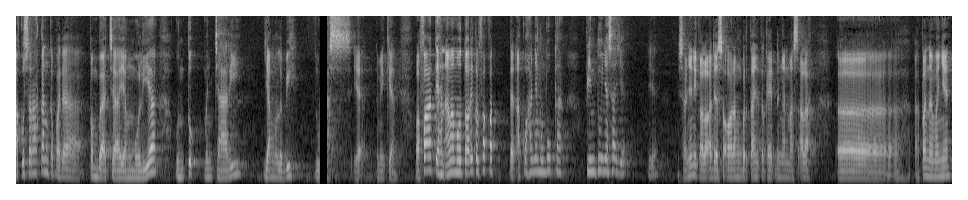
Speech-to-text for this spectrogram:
aku serahkan kepada pembaca yang mulia untuk mencari yang lebih luas ya. Demikian. Wa fatihan amamu tariqul faqat. Dan aku hanya membuka pintunya saja ya. Misalnya nih kalau ada seorang bertanya terkait dengan masalah eh, apa namanya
